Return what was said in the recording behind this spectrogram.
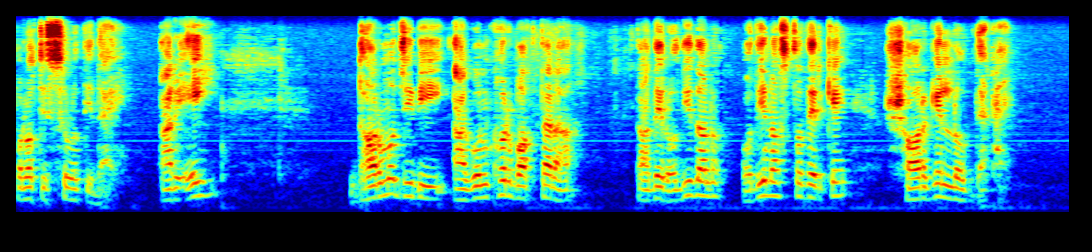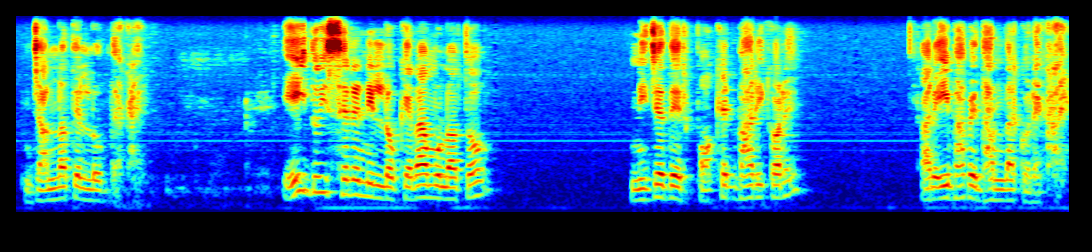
প্রতিশ্রুতি দেয়। আর এই ধর্মজীবী আগুনখোর বক্তারা তাদের অধীনস্থদেরকে স্বর্গের লোভ দেখায়, জান্নাতের লোভ দেখায়। এই দুই শ্রেণির লোকেরা মূলত নিজেদের পকেট ভারী করে আর এইভাবে ধান্দা করে খায়।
